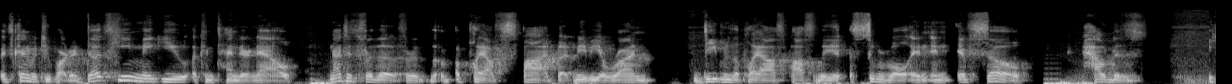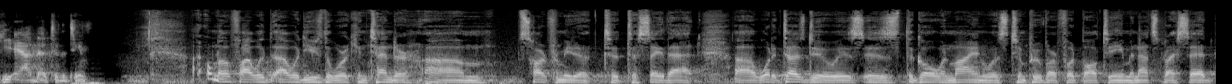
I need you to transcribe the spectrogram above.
it's kind of a two-parter. Does he make you a contender now, not just for the for the, a playoff spot, but maybe a run deep into the playoffs, possibly a Super Bowl? And, and if so, how does he add that to the team? I don't know if I would I would use the word contender. Um, it's hard for me to, to, to say that. Uh, what it does do is is the goal in mind was to improve our football team, and that's what I said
